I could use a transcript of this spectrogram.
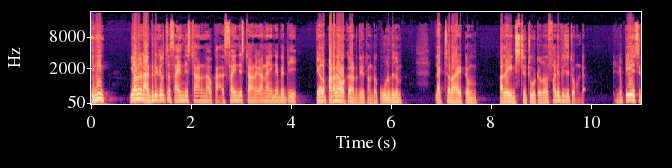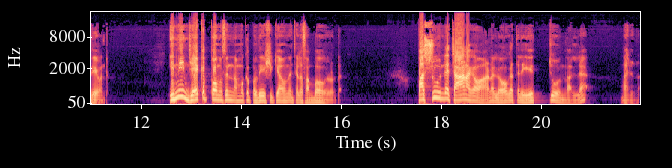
ഇനി ഇയാളൊരു അഗ്രികൾച്ചർ സയന്റിസ്റ്റ് ആണെന്ന് സയന്റിസ്റ്റ് ആണ്. കാരണം അതിനെപ്പറ്റി ഇയാൾ പഠനമൊക്കെ നടത്തിയിട്ടുണ്ട്. കൂടുതലും ലെക്ചറായിട്ടും പല ഇൻസ്റ്റിറ്റ്യൂട്ടുകളും പഠിപ്പിച്ചിട്ടുമുണ്ട്. പി എച്ച് ഡി ഉണ്ട്. ഇനിയും ജേക്കബ് തോമസിന് നമുക്ക് പ്രതീക്ഷിക്കാവുന്ന ചില സംഭവങ്ങളുണ്ട്. പശുവിന്റെ ചാണകമാണ് ലോകത്തിലെ ഏറ്റവും നല്ല മരുന്ന്.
